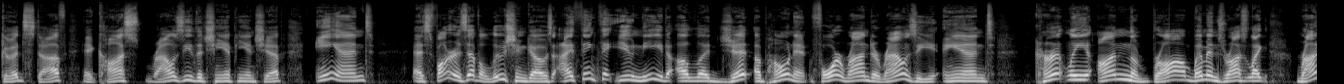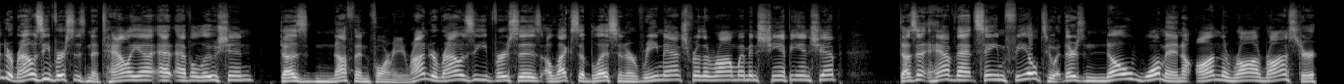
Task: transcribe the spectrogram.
good stuff. It costs Rousey the championship. And as far as evolution goes, I think that you need a legit opponent for Ronda Rousey. And currently on the Raw women's roster, like Ronda Rousey versus Natalya at Evolution does nothing for me. Ronda Rousey versus Alexa Bliss in a rematch for the Raw Women's Championship doesn't have that same feel to it. There's no woman on the Raw roster.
